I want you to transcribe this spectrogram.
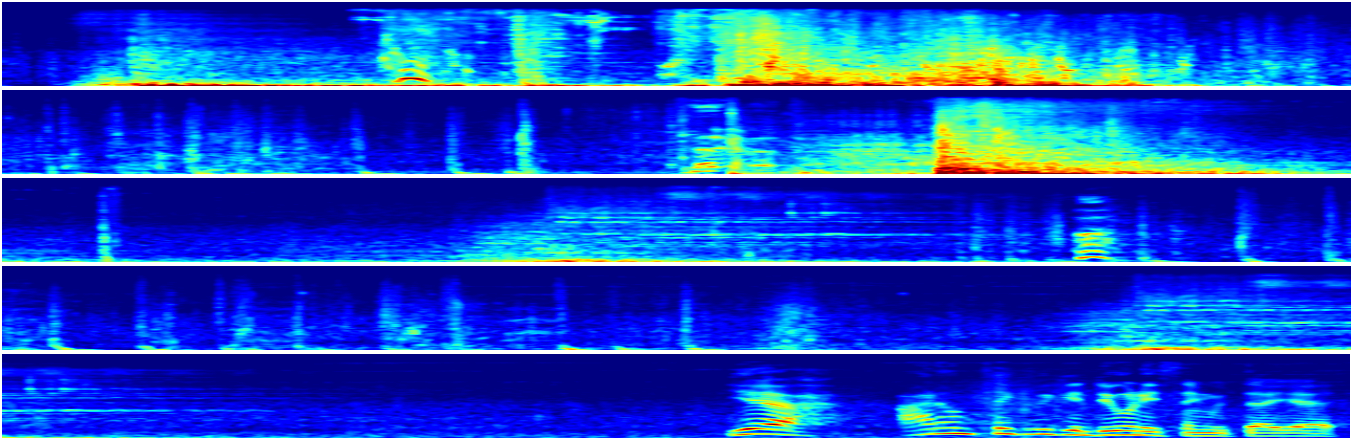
Yeah, I don't think we can do anything with that yet.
